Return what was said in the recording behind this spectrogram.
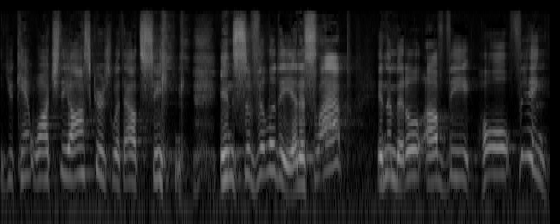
You can't watch the Oscars without seeing incivility and a slap in the middle of the whole thing.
